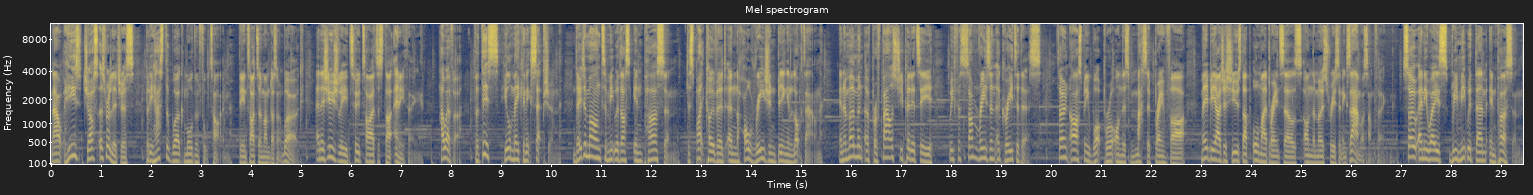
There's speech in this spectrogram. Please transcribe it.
Now, he's just as religious, but he has to work more than full time. The entitled mum doesn't work, and is usually too tired to start anything. However, for this, he'll make an exception. They demand to meet with us in person, despite COVID and the whole region being in lockdown. In a moment of profound stupidity, we for some reason agree to this. Don't ask me what brought on this massive brain fart. Maybe I just used up all my brain cells on the most recent exam or something. So, anyways, we meet with them in person,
